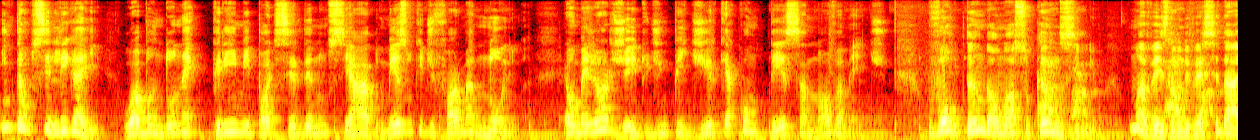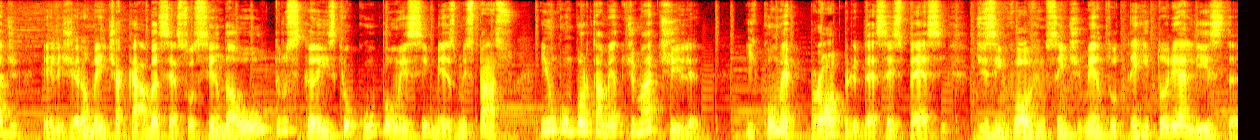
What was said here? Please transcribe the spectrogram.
Então se liga aí, o abandono é crime e pode ser denunciado, mesmo que de forma anônima. É o melhor jeito de impedir que aconteça novamente. Voltando ao nosso cãozinho, uma vez na universidade, ele geralmente acaba se associando a outros cães que ocupam esse mesmo espaço, em um comportamento de matilha, e, como é próprio dessa espécie, desenvolve um sentimento territorialista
